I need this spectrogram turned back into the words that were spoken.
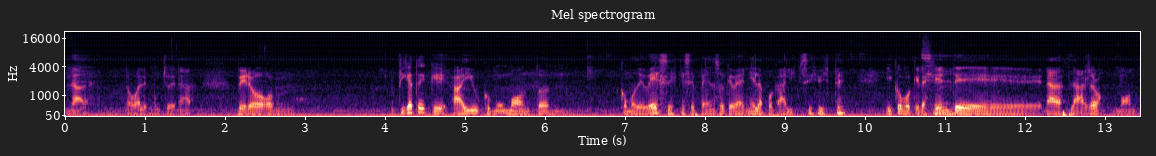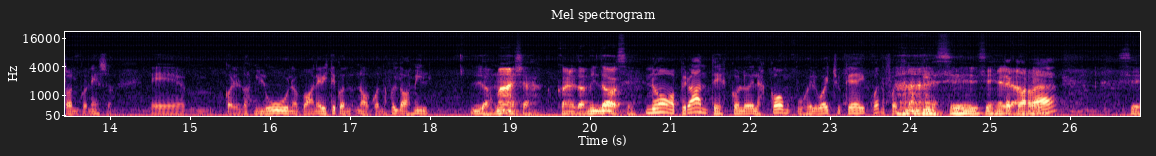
nada, no vale mucho de nada. Pero. mm, Fíjate que hay como un montón, como de veces que se pensó que venía el apocalipsis, ¿viste? Y como que la Sí. gente, eh, nada, flasheó un montón con eso. Eh, con el 2001, pone, ¿viste? Cuando, no, cuando fue el 2000. Los mayas, con el 2012. No, pero antes, con lo de las compus, el Y2K, ¿cuándo fue? ¿En el Ah, 2000? sí, sí, ¿Te 2000. acordás? Sí.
